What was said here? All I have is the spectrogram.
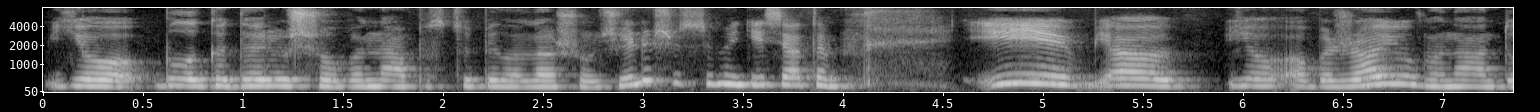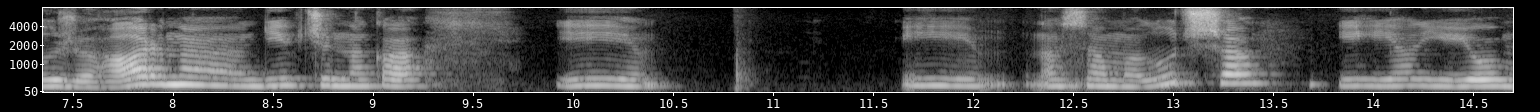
ее благодарю, что она поступила в наше училище 70-м. І я її обожаю, вона дуже гарна дівчинка. І, і вона сама лучша. І я її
